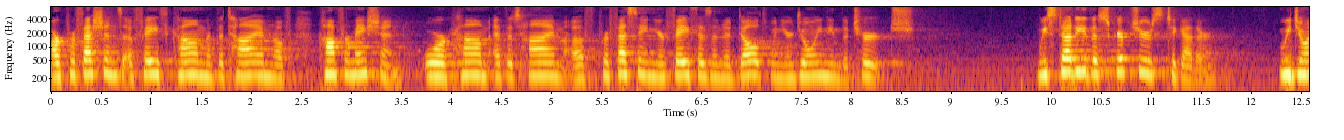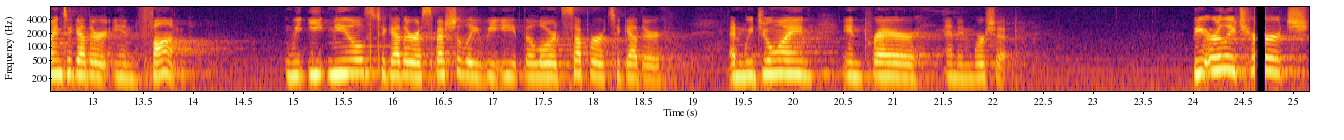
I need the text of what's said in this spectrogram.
our professions of faith come at the time of confirmation or come at the time of professing your faith as an adult when you're joining the church. We study the scriptures together. We join together in fun. We eat meals together, especially we eat the Lord's Supper together. And we join in prayer and in worship. The early church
